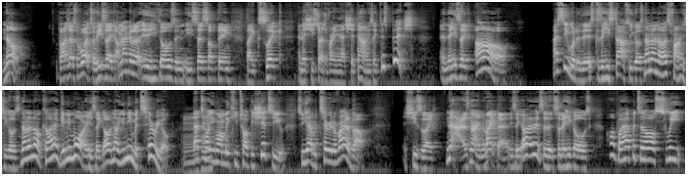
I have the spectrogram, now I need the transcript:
no. Apologize for what? So he's like, I'm not gonna. And he goes and he says something like slick, and then she starts writing that shit down. He's like, this bitch. And then he's like, oh, I see what it is. Because he stops. He goes, no, no, no, it's fine. She goes, no, no, no, go ahead, give me more. He's like, oh, no, you need material. That's why mm-hmm. you want me to keep talking shit to you. So you got material to write about. And she's like, nah, it's not even like that. He's like, oh, it is. So then he goes, oh, what happened to all sweet?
